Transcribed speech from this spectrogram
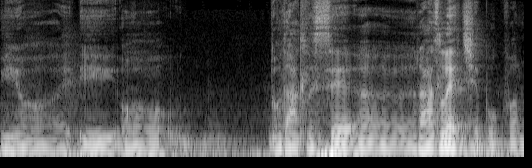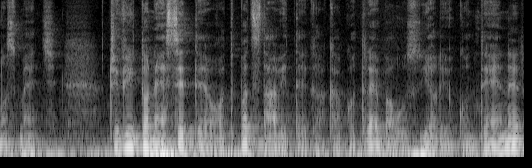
i, o, i o, odatle se uh, razleće bukvalno smeće. Znači vi donesete otpad, stavite ga kako treba uz, jeli, u kontejner,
